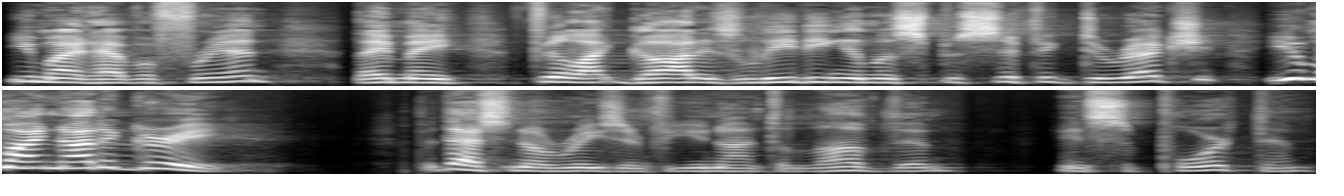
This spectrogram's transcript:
You might have a friend, they may feel like God is leading them a specific direction. You might not agree, but that's no reason for you not to love them and support them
